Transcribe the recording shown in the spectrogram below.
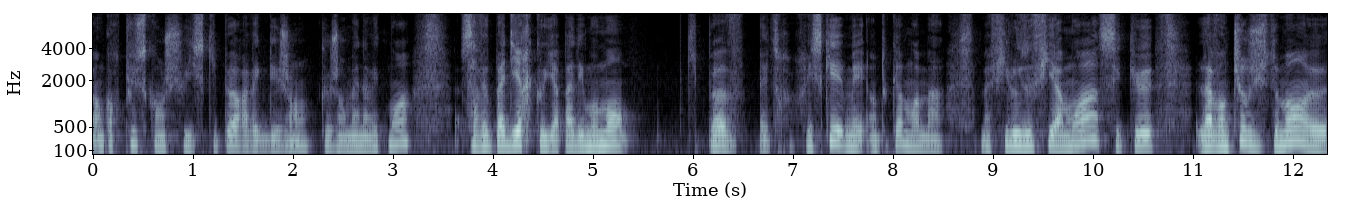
encore plus quand je suis skipper avec des gens que j'emmène avec moi. Ça ne veut pas dire qu'il n'y a pas des moments qui peuvent être risqués, mais en tout cas, moi, ma, ma philosophie à moi, c'est que l'aventure, justement, euh,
